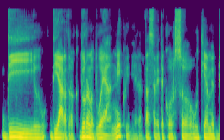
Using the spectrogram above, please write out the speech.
di, di Hard Rock durano due anni, quindi in realtà se avete corso UTMB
